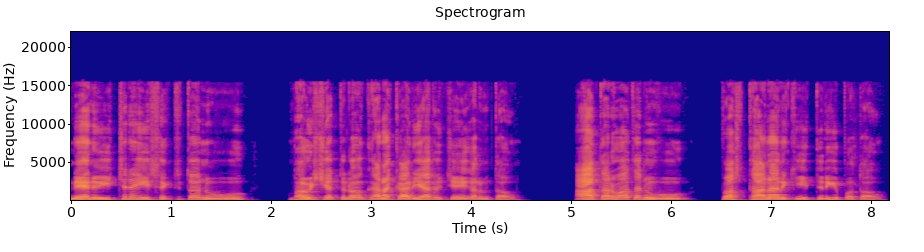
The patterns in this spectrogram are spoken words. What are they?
నేను ఇచ్చిన ఈ శక్తితో నువ్వు భవిష్యత్తులో ఘన కార్యాలు చేయగలుగుతావు. ఆ తర్వాత నువ్వు స్వస్థానానికి తిరిగిపోతావు.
